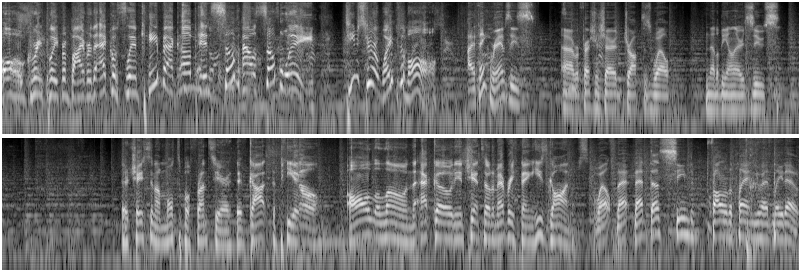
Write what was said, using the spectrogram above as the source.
Oh, great play from Biver. The Echo Slam came back up, and somehow, some way, Team Spirit wiped them all. I think Ramsey's uh, refresher shard dropped as well, and that'll be on their Zeus. They're chasing on multiple fronts here. They've got the PL all alone. The Echo, the Enchant Totem, everything. He's gone. Well, that that does seem to follow the plan you had laid out.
